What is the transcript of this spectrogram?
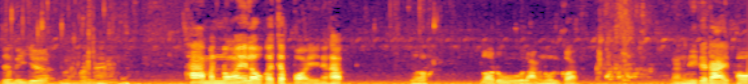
แต่ไม่เยอะเหมือนวันนั้น ถ้ามันน้อยเราก็จะปล่อยนะครับ เดี๋ยวรอดูหลังนู้นก่อน หลังนี้ก็ได้พอ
